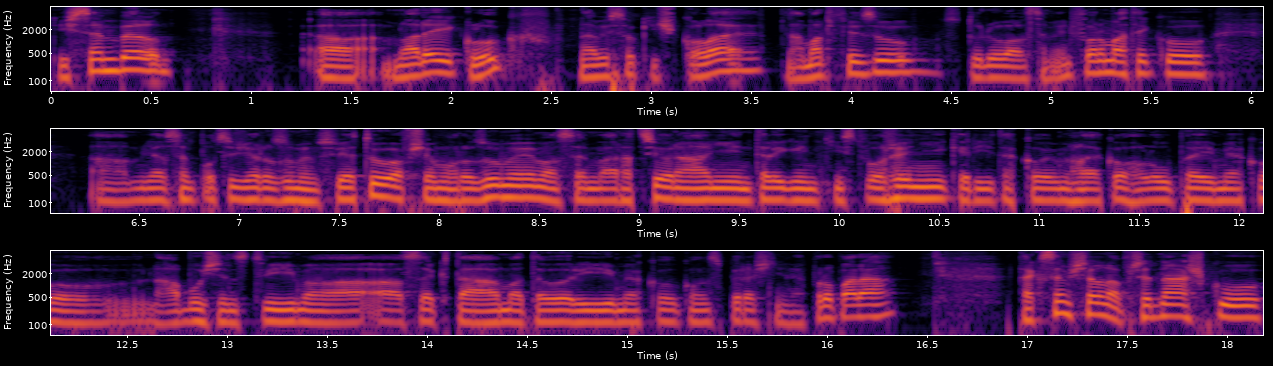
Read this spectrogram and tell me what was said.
Když jsem byl uh, mladý kluk na vysoké škole, na matfizu, studoval jsem informatiku, a měl jsem pocit, že rozumím světu a všemu rozumím a jsem racionální, inteligentní stvoření, který takovýmhle jako hloupým jako náboženstvím a, a sektám a teoriím jako konspiračně nepropadá. Tak jsem šel na přednášku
